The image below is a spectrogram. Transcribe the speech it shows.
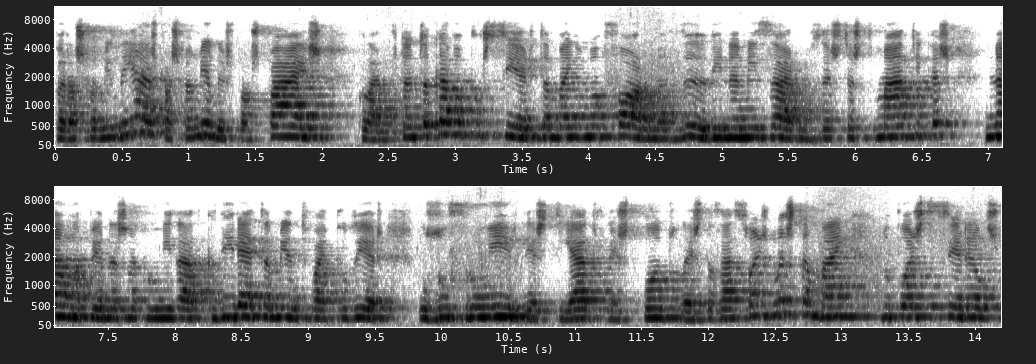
para os familiares, para as famílias, para os pais, claro. Portanto, acaba por ser também uma forma de dinamizarmos estas temáticas, não apenas na comunidade que diretamente vai poder usufruir deste teatro, deste conto, destas ações, mas também depois de ser eles,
